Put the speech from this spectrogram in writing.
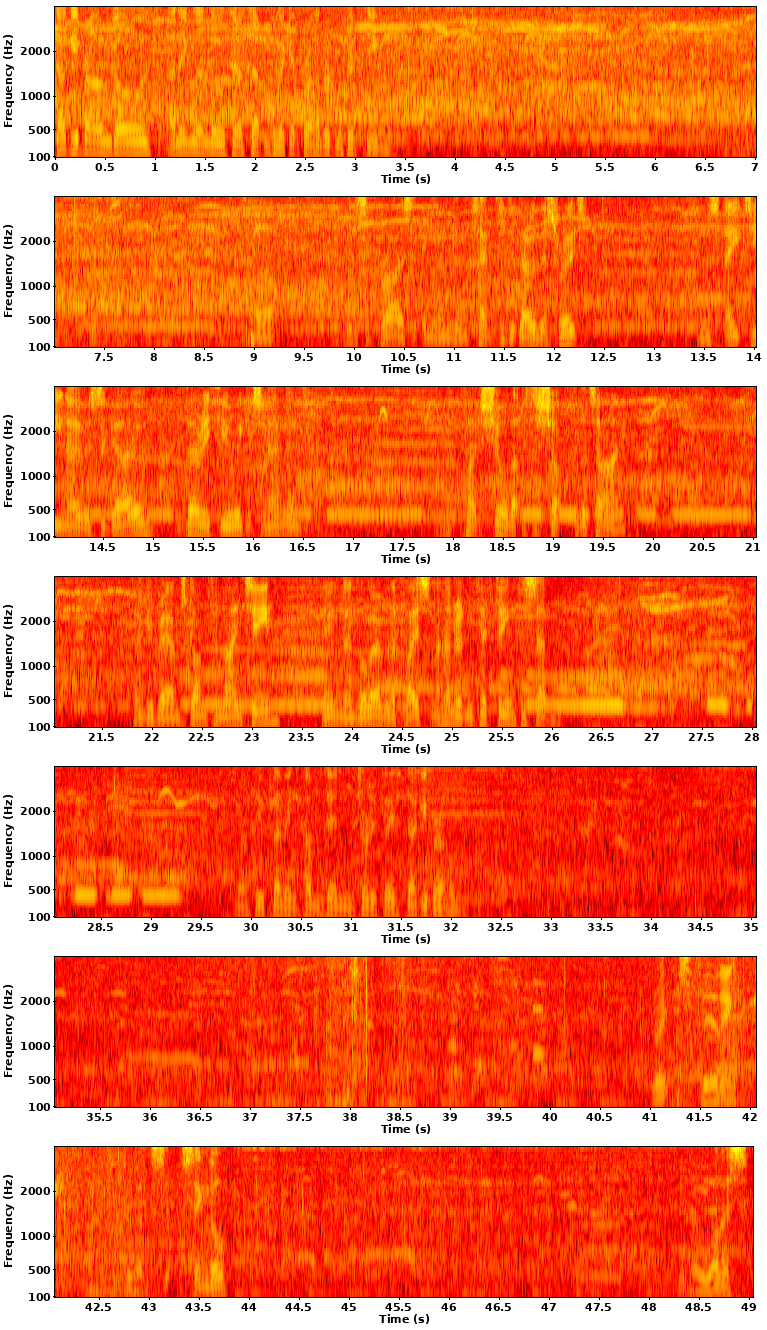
Dougie Brown goes, and England lose their seventh wicket for 115. Well, I'm surprised that England attempted to go this route. There's 18 overs to go, very few wickets in hand, and I'm not quite sure that was the shot for the time. Dougie Brown's gone for 19. England all over the place and 115 for 7. Matthew Fleming comes in to replace Dougie Brown. Great piece of fielding. We've got the single. Wallace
